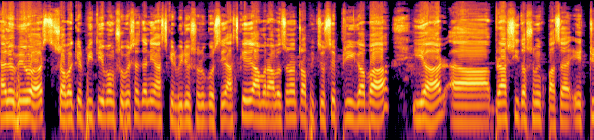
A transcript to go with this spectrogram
হ্যালো ভিউয়ার্স, সবাইকে প্রীতি এবং শুভেচ্ছা জানিয়ে আজকের ভিডিও শুরু করছি। আজকে আমার আলোচনার টপিক হচ্ছে প্রিগাবা ইয়ার বিরাশি দশমিক পাঁচ এইটটি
